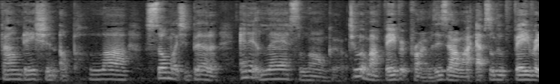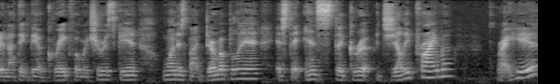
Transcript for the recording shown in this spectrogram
foundation apply so much better and it lasts longer. Two of my favorite primers. These are my absolute favorite and I think they're great for mature skin. One is by Dermablend. It's the Instagrip Jelly Primer right here.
